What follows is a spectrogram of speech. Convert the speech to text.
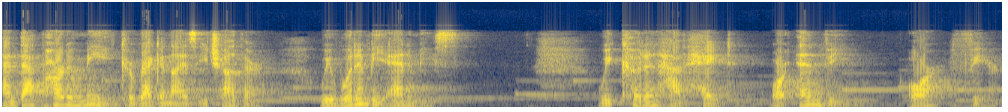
and that part of me could recognize each other, we wouldn't be enemies. We couldn't have hate or envy or fear.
